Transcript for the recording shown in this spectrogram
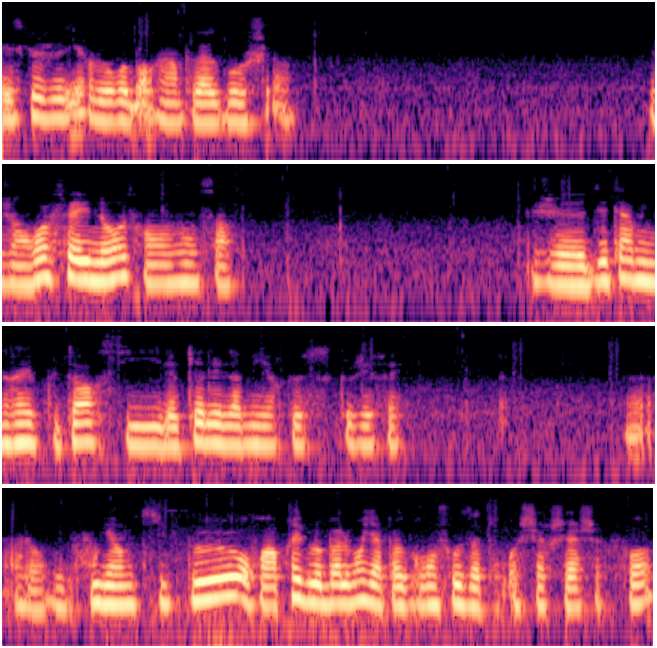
Est-ce que je veux dire? Le rebord est un peu à gauche là J'en refais une autre en faisant ça. Je déterminerai plus tard si laquelle est la meilleure que ce que j'ai fait. Euh, alors on fouille un petit peu. Enfin après globalement il n'y a pas grand chose à chercher à chaque fois.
